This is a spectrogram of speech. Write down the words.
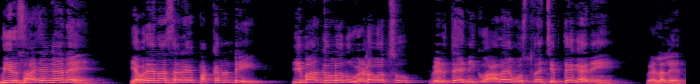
మీరు సహజంగానే ఎవరైనా సరే పక్క నుండి ఈ మార్గంలో నువ్వు వెళ్ళవచ్చు వెళితే నీకు ఆదాయం వస్తుందని చెప్తే కానీ వెళ్ళలేరు.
